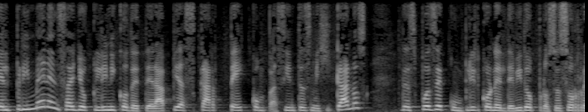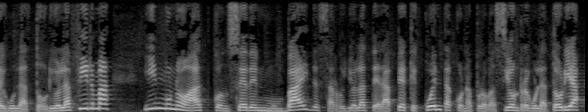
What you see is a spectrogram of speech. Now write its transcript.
el primer ensayo clínico de terapias CAR-T con pacientes mexicanos después de cumplir con el debido proceso regulatorio. La firma Inmunoad, con sede en Mumbai, desarrolló la terapia que cuenta con aprobación regulatoria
